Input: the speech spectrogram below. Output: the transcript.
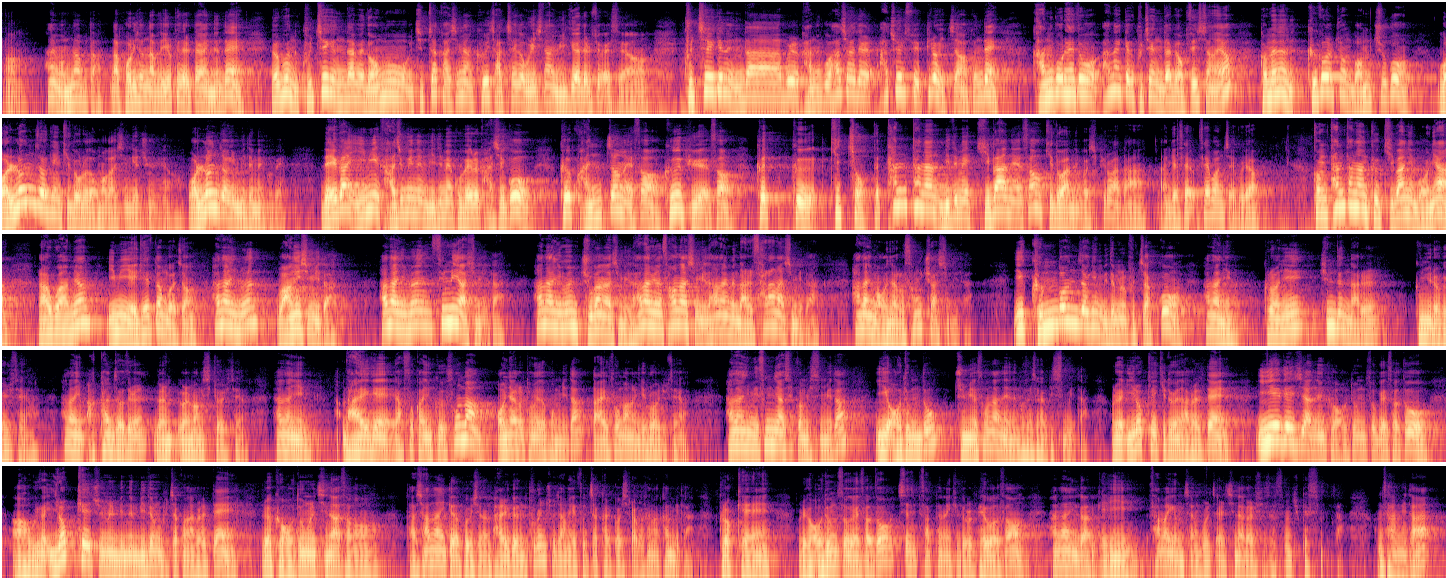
어, 하나님 없나 보다. 나 버리셨나 보다. 이렇게 될 때가 있는데 여러분 구체적인 응답에 너무 집착하시면 그 자체가 우리 신앙 위기가 될 수가 있어요. 구체적인 응답을 간구하셔야 될 하실 수 필요 있죠. 근데 간구를 해도 하나님께서 구체적인 응답이 없으시잖아요. 그러면은 그걸 좀 멈추고 원론적인 기도로 넘어가시는 게 중요해요. 원론적인 믿음의 고백. 내가 이미 가지고 있는 믿음의 고백을 가지고 그 관점에서 그 뷰에서 그, 그 기초, 그 탄탄한 믿음의 기반에서 기도하는 것이 필요하다라는 게 세, 세 번째고요. 그럼 탄탄한 그 기반이 뭐냐? 라고 하면 이미 얘기했던 거죠. 하나님은 왕이십니다. 하나님은 승리하십니다. 하나님은 주관하십니다. 하나님은 선하십니다. 하나님은 나를 사랑하십니다. 하나님은 언약을 성취하십니다. 이 근본적인 믿음을 붙잡고 하나님, 그러니 힘든 나를 긍휼하게 해주세요. 하나님 악한 저들을 멸망시켜 주세요. 하나님 나에게 약속하신 그 소망 언약을 통해서 봅니다. 나의 소망을 이루어 주세요. 하나님이 승리하실 걸 믿습니다. 이 어둠도 주님의 손 안에 는 것을 제가 믿습니다. 우리가 이렇게 기도해 나갈 때 이해되지 않는 그 어둠 속에서도 아, 우리가 이렇게 주님을 믿는 믿음을 붙잡고 나갈 때 우리가 그 어둠을 지나서 다시 하나님께서 보이시는 밝은 푸른 초장에 도착할 것이라고 생각합니다. 그렇게 우리가 어둠 속에서도 74편의 기도를 배워서 하나님과 함께 이 사막의 음창 골짜를 지나갈 수 있었으면 좋겠습니다. 감사합니다.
